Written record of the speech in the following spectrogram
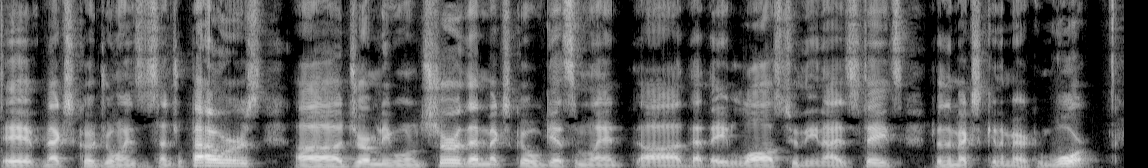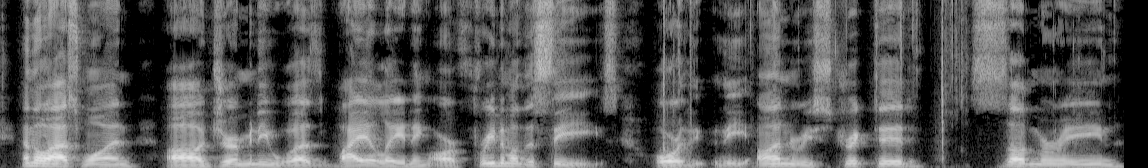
If Mexico joins the Central Powers, uh, Germany will ensure that Mexico will get some land uh, that they lost to the United States during the Mexican-American War. And the last one, uh, Germany was violating our freedom of the seas, or the, the unrestricted submarine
